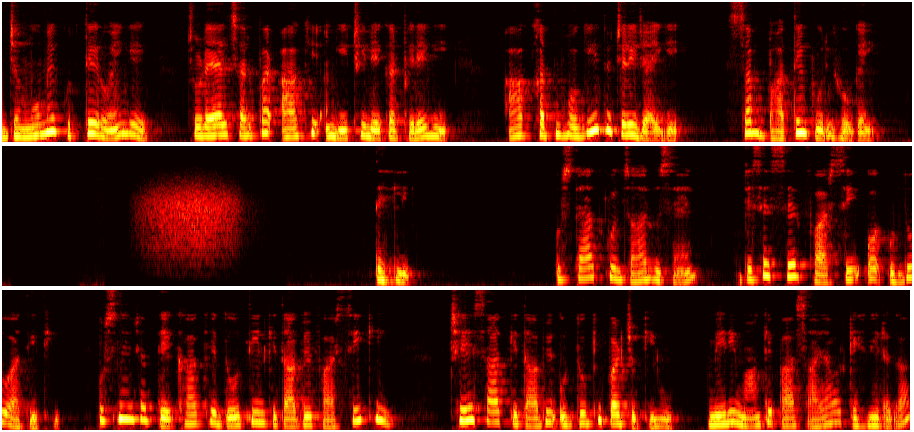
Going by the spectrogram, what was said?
जम्मू में कुत्ते रोएँगे, चुड़ैल सर पर आग की अंगीठी लेकर फिरेगी। आग खत्म होगी तो चली जाएगी। सब बातें पूरी हो गईं। दिल्ली उस्ताद गुलजार हुसैन, जिसे सिर्फ़ फारसी और उर्दू आती थी, उसने जब देखा कि दो तीन किताबें फारसी की छः सात किताबें उर्दू की पढ़ चुकी हूँ, मेरी माँ के पास आया और कहने लगा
